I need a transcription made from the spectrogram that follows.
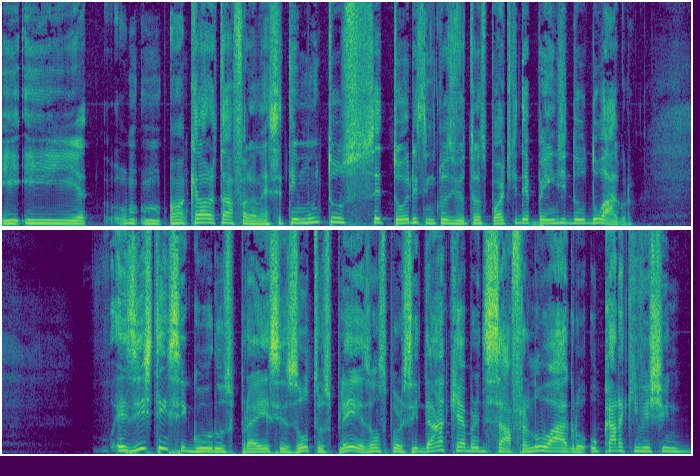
E, e um, um, aquela hora eu tava falando, né? Você tem muitos setores, inclusive o transporte, que depende do, do agro. Existem seguros para esses outros players? Vamos supor, se dá uma quebra de safra no agro, o cara que investiu em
